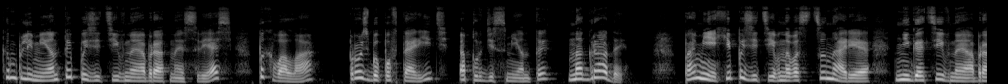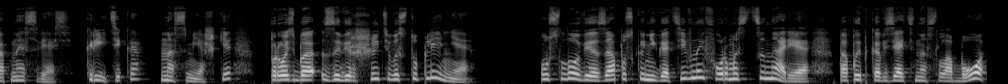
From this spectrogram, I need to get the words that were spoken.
Комплименты, позитивная обратная связь, похвала, просьба повторить, аплодисменты, награды. Помехи позитивного сценария, негативная обратная связь, критика, насмешки, Просьба завершить выступление. Условия запуска негативной формы сценария, попытка взять на слабо,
